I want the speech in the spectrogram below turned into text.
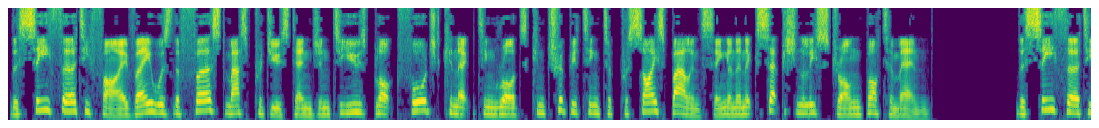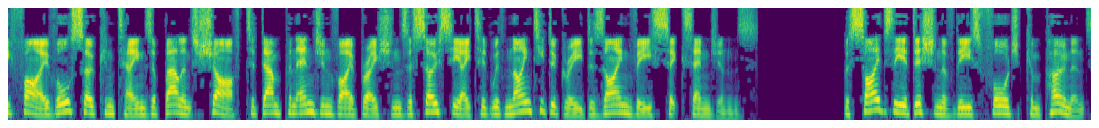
The C35A was the first mass-produced engine to use block-forged connecting rods contributing to precise balancing and an exceptionally strong bottom end. The C-35 also contains a balance shaft to dampen engine vibrations associated with 90-degree design V6 engines. Besides the addition of these forged components,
